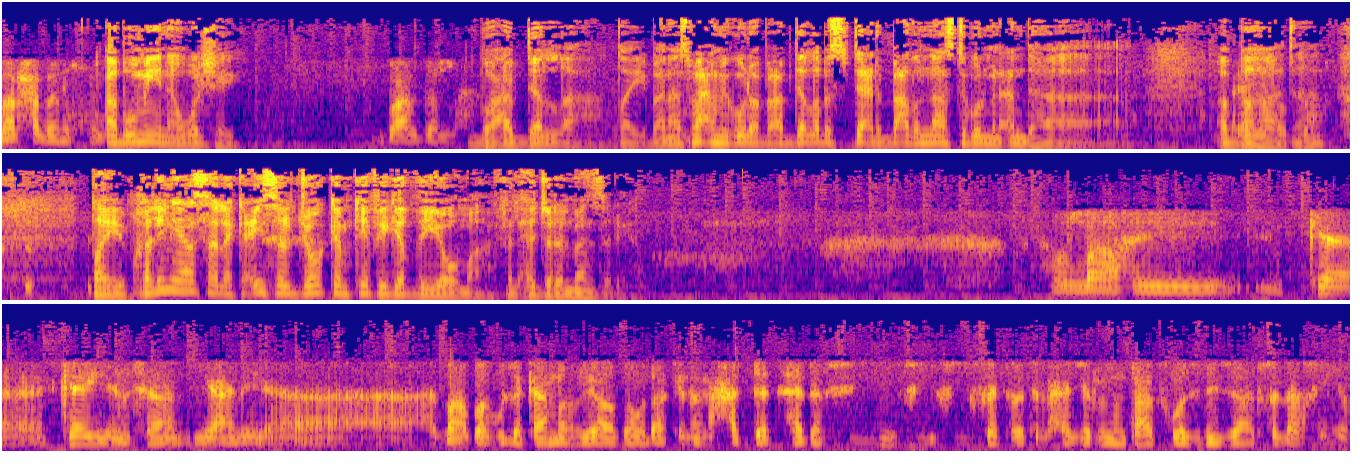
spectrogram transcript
مرحبا أخوي. أبو مين أول شيء؟ أبو عبد الله. أبو عبد الله. طيب أنا أسمعهم يقولوا أبو عبد الله بس تعرف بعض الناس تقول من عندها أبهات ها؟ طيب خليني أسألك عيسى الجوكم كيف يقضي يومه في الحجر المنزلي؟ والله ك... كأي إنسان يعني آه، ما بقول لك أعمل رياضة ولكن أنا حددت هدف في في في فترة الحجر اللي أنت عارف وزني زاد في الأخير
